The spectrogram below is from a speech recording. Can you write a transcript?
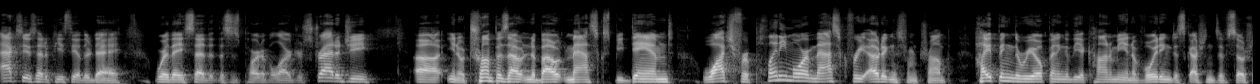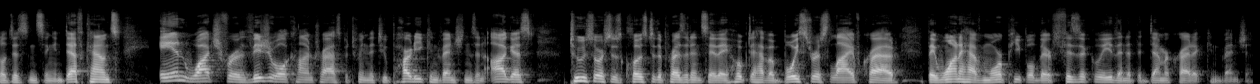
Axios had a piece the other day where they said that this is part of a larger strategy. Uh, you know, Trump is out and about, masks be damned. Watch for plenty more mask free outings from Trump hyping the reopening of the economy and avoiding discussions of social distancing and death counts, and watch for a visual contrast between the two party conventions in August. Two sources close to the president say they hope to have a boisterous live crowd. They want to have more people there physically than at the Democratic convention.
